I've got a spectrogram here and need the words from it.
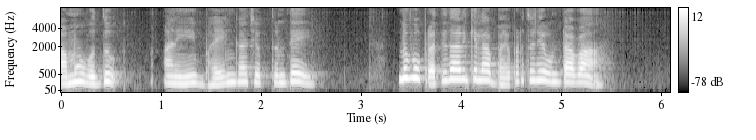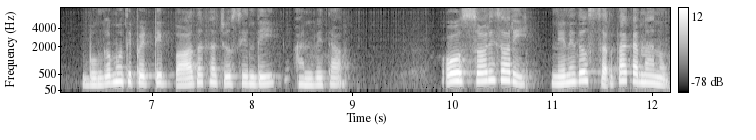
అమ్మ వద్దు అని భయంగా చెప్తుంటే నువ్వు ప్రతిదానికి ఇలా భయపడుతూనే ఉంటావా? బుంగమూతి పెట్టి బాధగా చూసింది అన్విత. ఓ సారీ సారీ నేనేదో సరదా కన్నాను.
